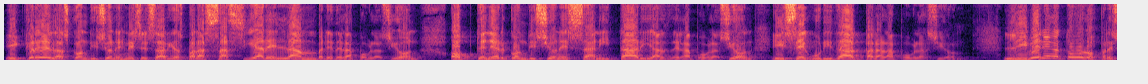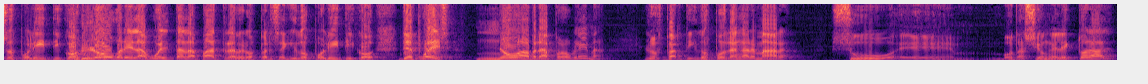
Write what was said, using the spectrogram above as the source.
y cree las condiciones necesarias para saciar el hambre de la población, obtener condiciones sanitarias de la población y seguridad para la población. Liberen a todos los presos políticos, logre la vuelta a la patria de los perseguidos políticos. Después, no habrá problema. Los partidos podrán armar su... Eh, votación electoral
